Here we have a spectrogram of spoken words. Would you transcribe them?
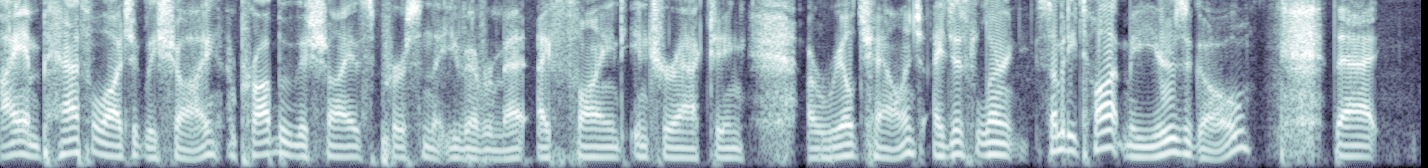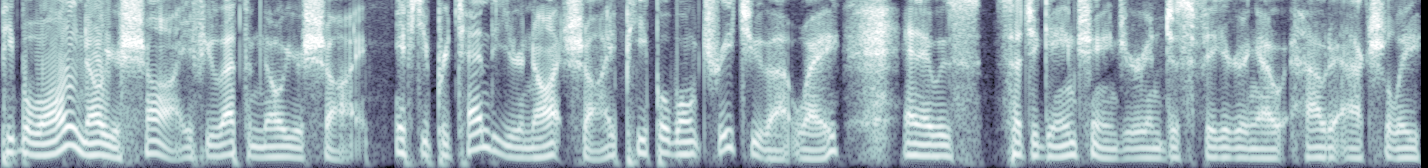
I am pathologically shy. I'm probably the shyest person that you've ever met. I find interacting a real challenge. I just learned, somebody taught me years ago that people will only know you're shy if you let them know you're shy. If you pretend that you're not shy, people won't treat you that way. And it was such a game changer in just figuring out how to actually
